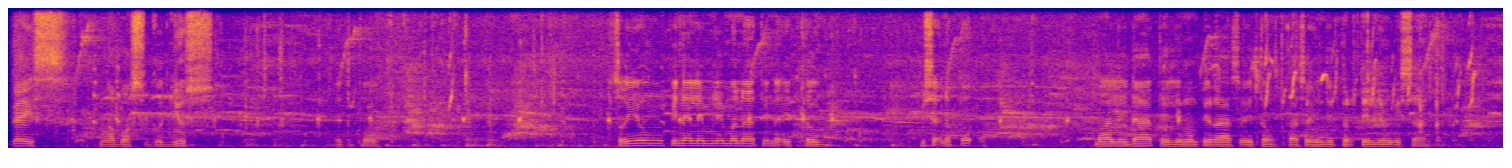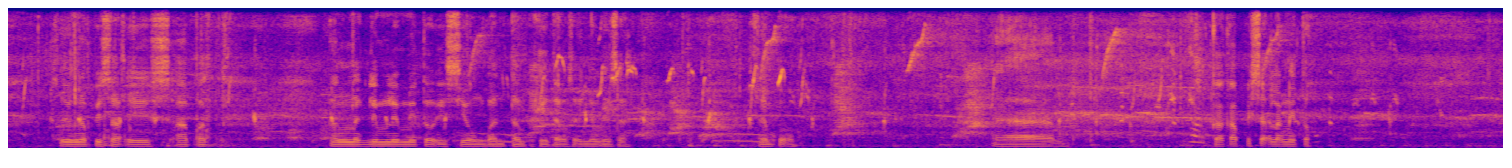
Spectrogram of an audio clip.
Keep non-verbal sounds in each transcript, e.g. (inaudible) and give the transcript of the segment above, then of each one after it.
Guys, mga boss, good news. Ito po. So yung pinalimliman natin na itlog, isa na po. Bali dati, limang piraso ito, kaso hindi fertile yung isa. So yung napisa is apat. Ang naglimlim nito is yung bantam. Pakita ko sa inyo guys ha. Yan po. Ayan. Kakapisa lang nito.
